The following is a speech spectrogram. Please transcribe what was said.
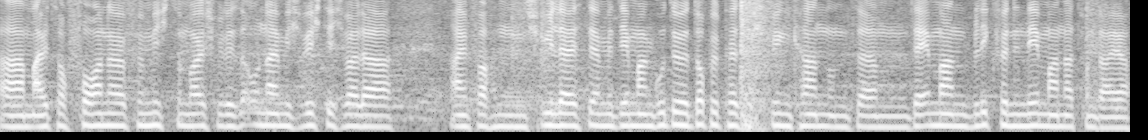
ähm, als auch vorne. Für mich zum Beispiel ist er unheimlich wichtig, weil er einfach ein Spieler ist, der, mit dem man gute Doppelpässe spielen kann und der immer einen Blick für den Nebenmann hat. Von daher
